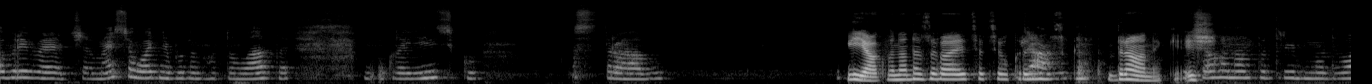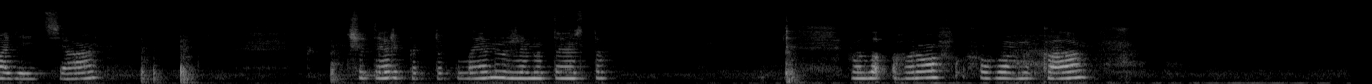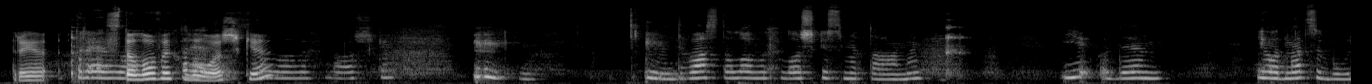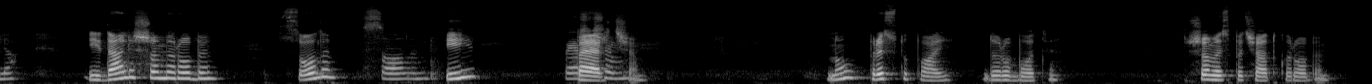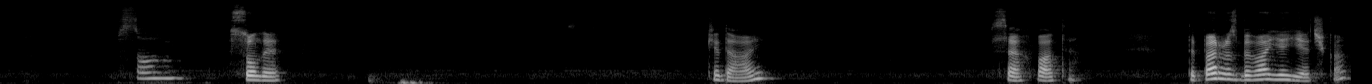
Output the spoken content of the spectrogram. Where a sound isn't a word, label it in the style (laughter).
Добрий вечір. Ми сьогодні будемо готувати українську страву. І як вона називається, ця українська? Драники. Для І що? цього нам потрібно два яйця, чотири картоплини вже натерта, голо- горохова мука, Три три столових ложки. Ложки, (clears throat) два столових ложки сметани і один і одна цибуля. І далі що ми робимо? Солим Солим, і перчим. перчим. Ну, приступай до роботи. Що ми спочатку робимо? солом. Соли. Кидай. Все, хватить. Тепер розбивай яєчка.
